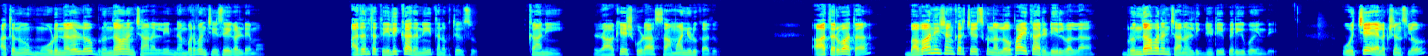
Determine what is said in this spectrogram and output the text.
అతను మూడు నెలల్లో బృందావనం ఛానల్ని నెంబర్ వన్ చేసేయగలడేమో. అదంత తేలికాదని తనకు తెలుసు. కానీ రాకేష్ కూడా సామాన్యుడు కాదు. ఆ తర్వాత భవానీ శంకర్ చేసుకున్న లోపాయికారి డీల్ వల్ల బృందావనం ఛానల్ డిగ్నిటీ పెరిగిపోయింది. వచ్చే ఎలక్షన్స్లో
